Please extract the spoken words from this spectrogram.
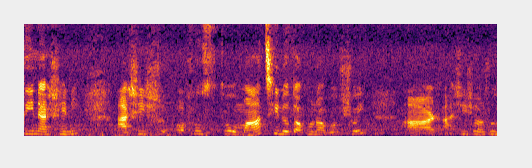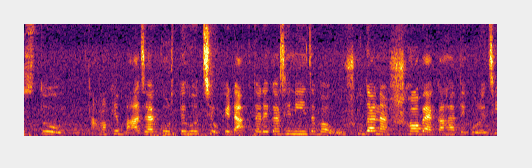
দিন আসেনি। আশিস অসুস্থ মা ছিল তখন অবশ্যই। আর আশিস অসুস্থ, আমাকে বাজার করতে হচ্ছে, ওকে ডাক্তারের কাছে নিয়ে যাওয়া ওষুধ আনা সব একা হাতে করেছি।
